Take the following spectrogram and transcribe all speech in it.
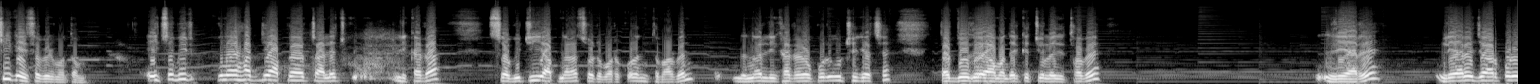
ঠিক এই ছবির মতন। এই ছবির কোনায় হাত দিয়ে আপনারা চাইলে লেখাটা ছবিটি আপনারা ছোট বড় করে নিতে পারবেন। লেখাটার উপরে উঠে গেছে। তার জন্য আমাদেরকে চলে যেতে হবে লেয়ারে লেয়ারে যাওয়ার পরে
